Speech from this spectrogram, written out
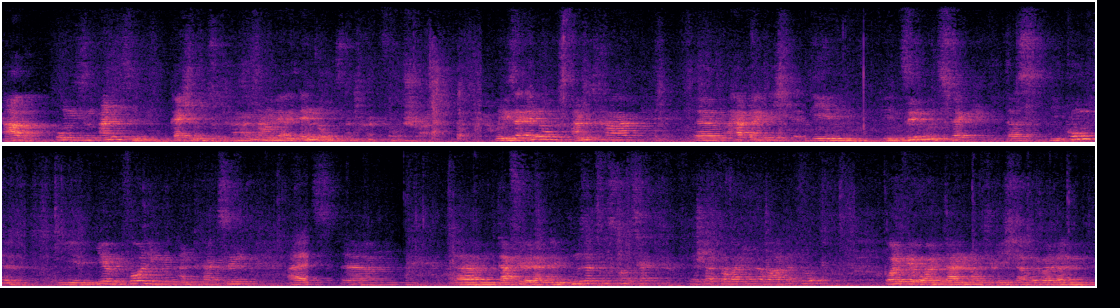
Aber um diesem Ansinnen Rechnung zu tragen, haben wir einen Änderungsantrag vorgeschlagen. Und dieser Änderungsantrag äh, hat eigentlich den, den Sinn und Zweck, dass die Punkte, die in Ihrem vorliegenden Antrag sind, als ähm, ähm, dafür dann ein Umsetzungskonzept der Stadtverwaltung erwartet wird. Und wir wollen dann natürlich darüber dann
